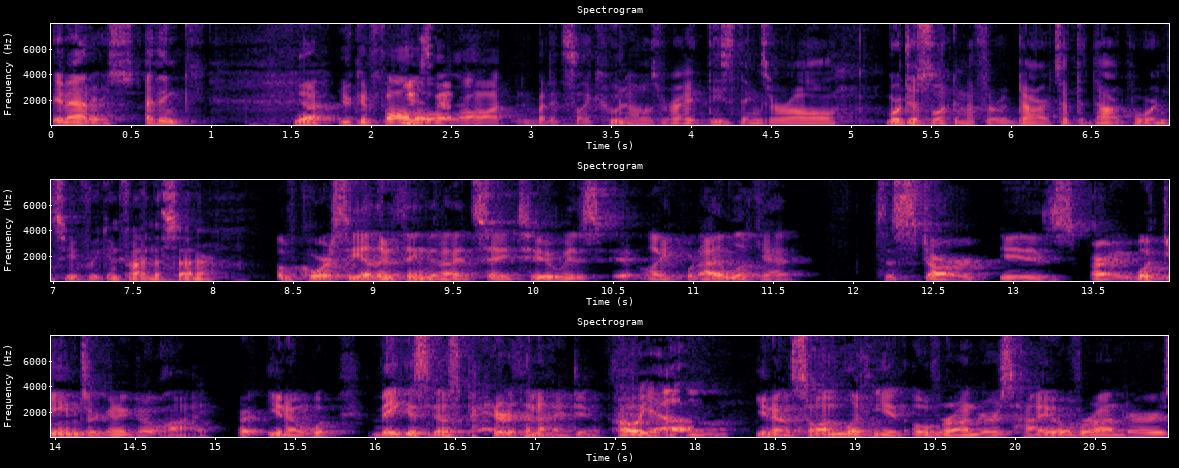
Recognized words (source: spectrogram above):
it matters. I think yeah, you can follow a lot, but it's like who knows, right? These things are all we're just looking to throw darts at the dartboard and see if we can find the center. Of course, the other thing that I'd say too is like what I look at to start is all right, what games are going to go high? Uh, you know, what, Vegas knows better than I do. Oh yeah. Um, you know, so I'm looking at over unders, high over unders,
